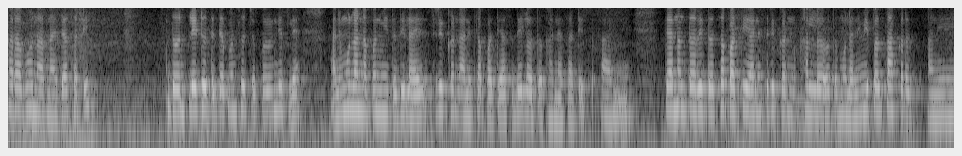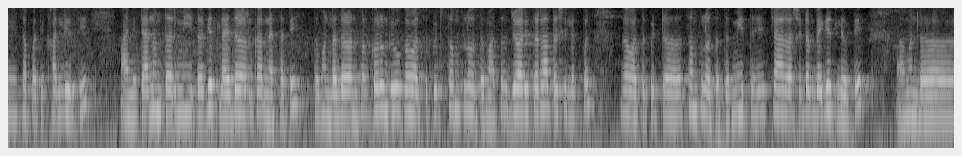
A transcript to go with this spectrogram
खराब होणार नाही त्यासाठी. दोन प्लेट होते त्या पण स्वच्छ करून घेतल्या. आणि मुलांना पण मी इथं दिलं आहे श्रीखंड आणि चपाती असं दिलं होतं खाण्यासाठीच आणि त्यानंतर इथं चपाती आणि श्रीखंड खाल्लं होतं मुलांनी. मी पण साखर आणि चपाती खाल्ली होती. आणि त्यानंतर मी इथं घेतलं आहे दळण करण्यासाठी. तर म्हणलं दळण पण करून घेऊ. गव्हाचं पीठ संपलं होतं माझं. ज्वारी तर राहतं शिल्लक पण. गव्हाचं पीठ संपलं होतं. तर मी इथं हे चार असे डबे घेतले होते. म्हणलं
